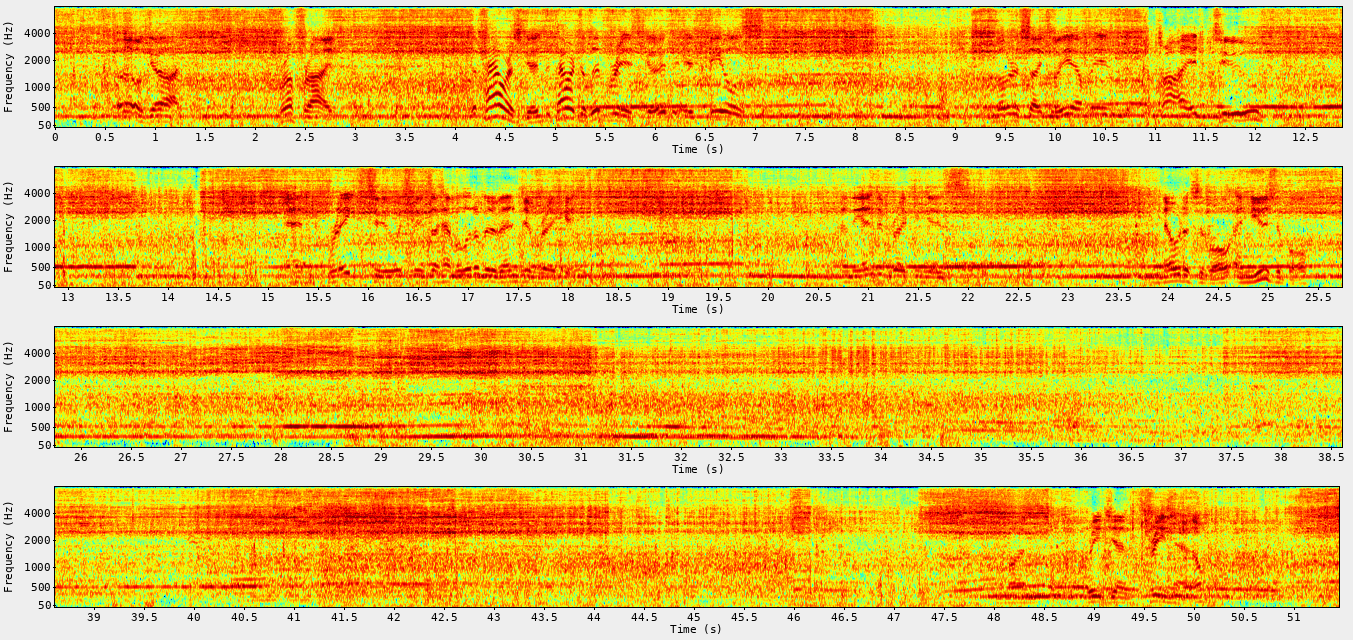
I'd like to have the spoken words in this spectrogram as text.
Oh god, rough ride. The power is good. The power delivery is good. It feels motorcycle. I'm in ride two and brake two, which means I have a little bit of engine braking. And the engine braking is noticeable and usable. I'm on Regen 3 now.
